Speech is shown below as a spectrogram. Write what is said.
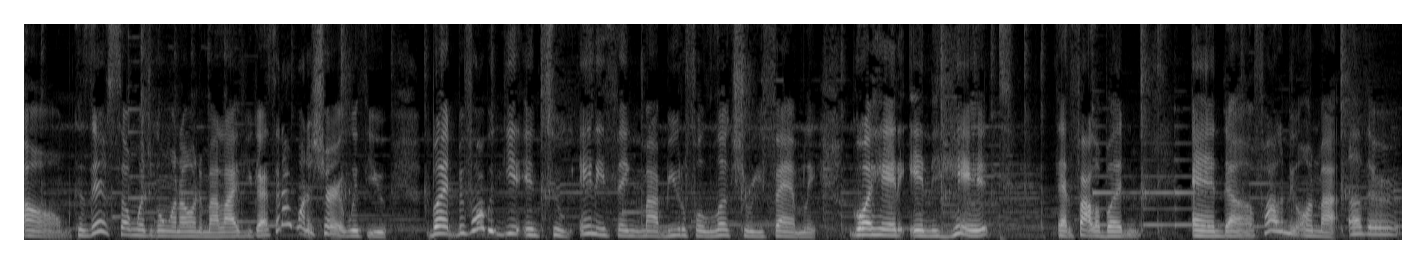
Um, because there's so much going on in my life, you guys, and I want to share it with you. But before we get into anything, my beautiful luxury family, go ahead and hit that follow button and uh, follow me on my other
